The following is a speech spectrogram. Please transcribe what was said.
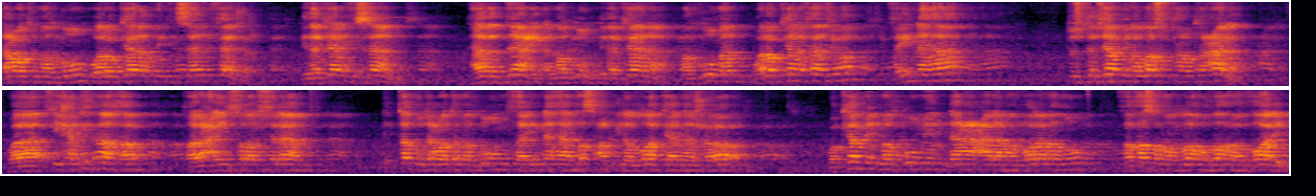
دعوة المظلوم ولو كانت من إنسان فاجر إذا كان إنسان هذا الداعي المظلوم إذا كان مظلوما ولو كان فاجرا فإنها تستجاب من الله سبحانه وتعالى. وفي حديث آخر قال عليه الصلاة والسلام اتقوا دعوة مظلوم فإنها تصعد إلى الله كأنها شرارة. وكم من مظلوم دعا على من ظلمه فقصم الله ظهر الظالم.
